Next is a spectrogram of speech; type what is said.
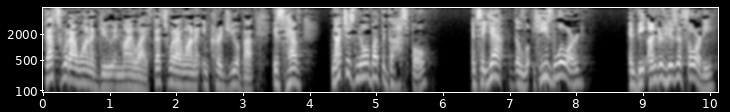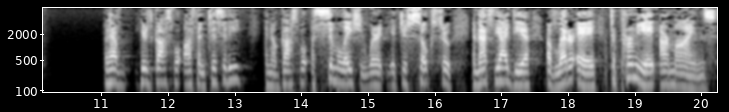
That's what I want to do in my life. That's what I want to encourage you about, is have, not just know about the gospel and say, yeah, the, he's Lord and be under his authority, but have, here's gospel authenticity and now gospel assimilation where it, it just soaks through. And that's the idea of letter A, to permeate our minds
